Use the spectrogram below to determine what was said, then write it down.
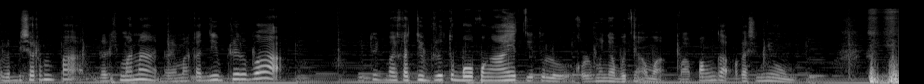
lebih serem pak. Dari mana? Dari malaikat Jibril pak. Itu malaikat Jibril tuh bawa pengait gitu loh. Kalau menyambutnya sama bapak nggak pakai senyum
